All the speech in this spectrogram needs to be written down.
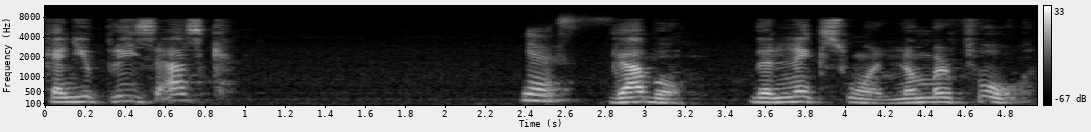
can you please ask? Yes. Gabo, the next one, number four.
